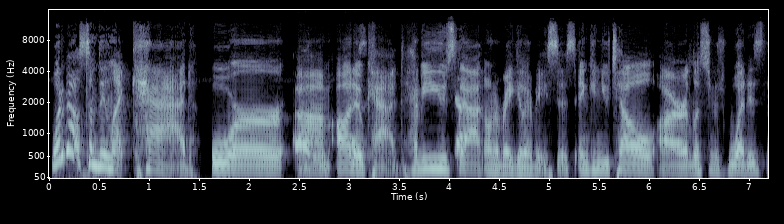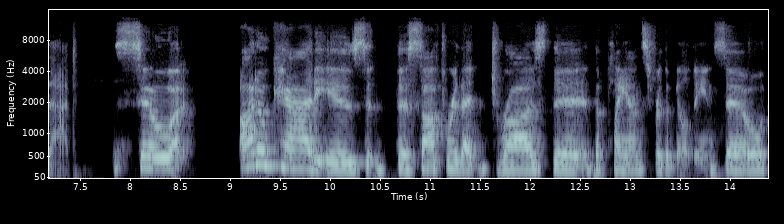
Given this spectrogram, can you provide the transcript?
what about something like CAD or oh, um, AutoCAD? Have you used yeah. that on a regular basis? And can you tell our listeners what is that? So, AutoCAD is the software that draws the the plans for the building. So,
